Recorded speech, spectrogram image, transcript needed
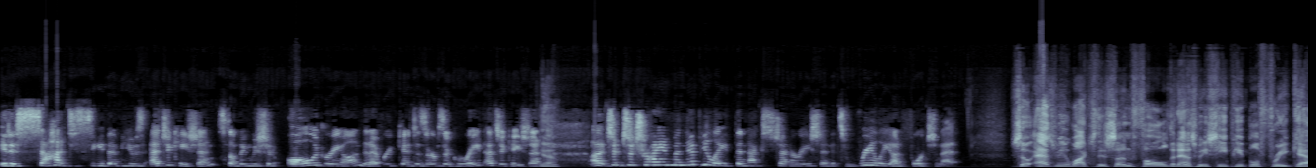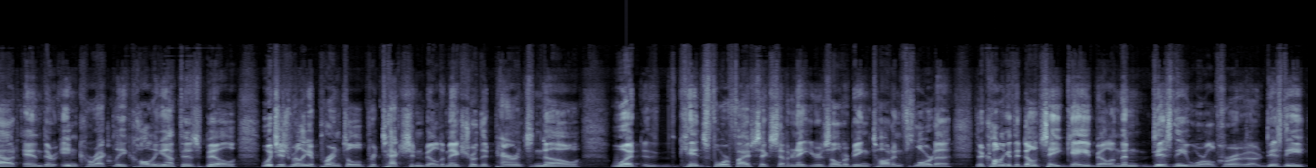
It is sad to see them use education, something we should all agree on that every kid deserves a great education, Yeah. uh, to, to try and manipulate the next generation. It's really unfortunate. So as we watch this unfold and as we see people freak out and they're incorrectly calling out this bill, which is really a parental protection bill to make sure that parents know what kids four, five, six, seven, and eight years old are being taught in Florida, they're calling it the Don't Say Gay bill. And then Disney World for uh, Disney,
